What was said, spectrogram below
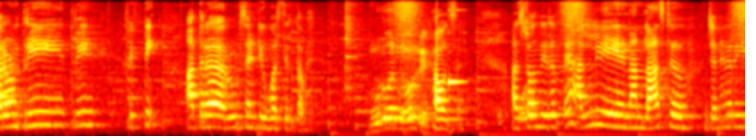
ಅರೌಂಡ್ ತ್ರೀ ತ್ರೀ ಫಿಫ್ಟಿ ಆ ಥರ ರೂಟ್ಸ್ ಆ್ಯಂಡ್ ಟ್ಯೂಬರ್ಸ್ ಇರ್ತವೆ. ಹೌದು ಸರ್. ಅಷ್ಟೊಂದು ಇರುತ್ತೆ. ಅಲ್ಲಿ ನಾನು ಲಾಸ್ಟ್ ಜನವರಿ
